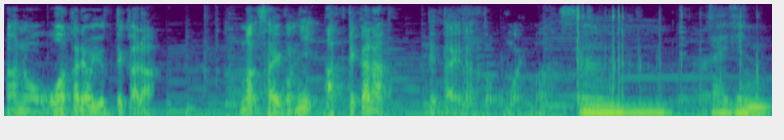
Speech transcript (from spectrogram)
あのお別れを言ってから、まあ、最後に会ってから出たいなと思います。うん大事に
